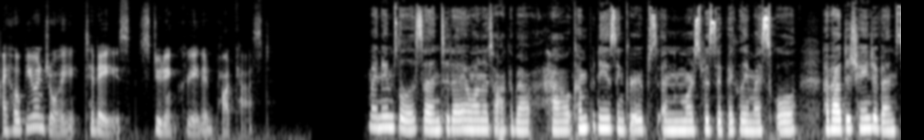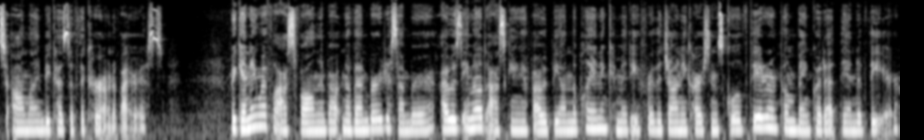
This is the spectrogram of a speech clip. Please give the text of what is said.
I hope you enjoy today's student created podcast. My name's Alyssa, and today I want to talk about how companies and groups, and more specifically my school, have had to change events to online because of the coronavirus. Beginning with last fall in about November or December, I was emailed asking if I would be on the planning committee for the Johnny Carson School of Theater and Film banquet at the end of the year.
